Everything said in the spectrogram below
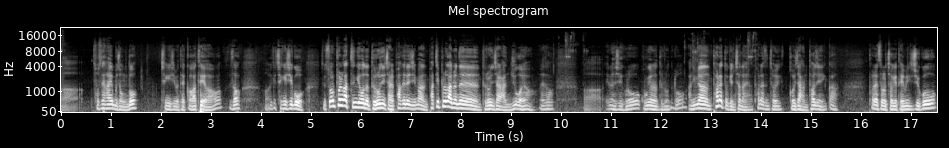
어, 소생 하이브 정도 챙기시면 될 것 같아요. 그래서 어, 이렇게 챙기시고 솔풀 같은 경우는 드론이 잘 파괴되지만 파티풀 가면은 드론이 잘 안 죽어요. 그래서 어, 이런 식으로 공격하는 드론으로 아니면 터렛도 괜찮아요. 터렛은 저희 거의 잘 안 터지니까 터렛으로 적에 데미지 주고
